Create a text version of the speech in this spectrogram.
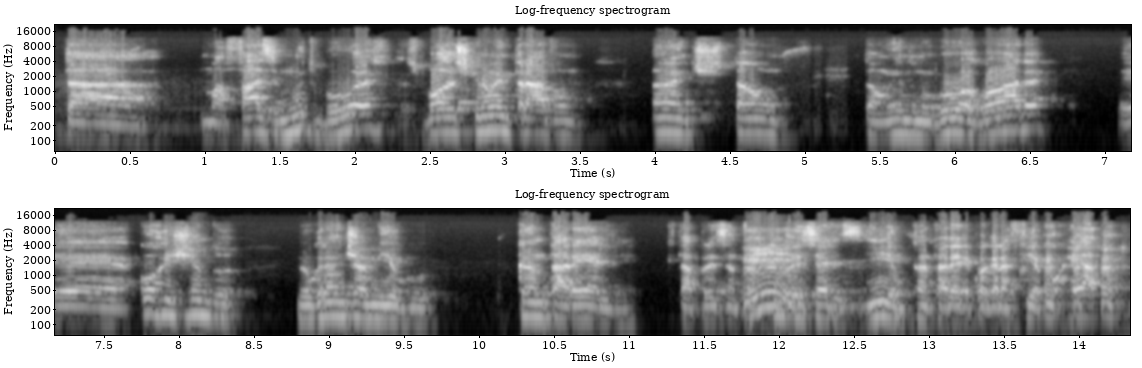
está numa fase muito boa, as bolas que não entravam antes estão estão indo no gol agora. É, corrigindo meu grande amigo Cantarelli, que está apresentando hum. dois L's I, um Cantarelli com a grafia correta,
